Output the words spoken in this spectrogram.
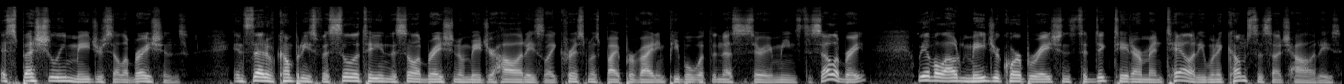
especially major celebrations. Instead of companies facilitating the celebration of major holidays like Christmas by providing people with the necessary means to celebrate, we have allowed major corporations to dictate our mentality when it comes to such holidays,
